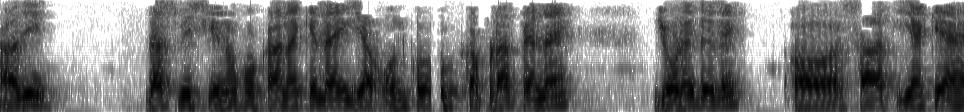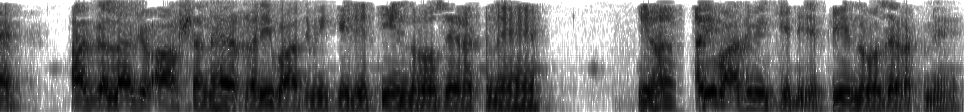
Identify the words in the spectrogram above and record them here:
ہاں جی دس مسکینوں کو کانا کھلائیں یا ان کو کپڑا پہنائیں، جوڑے دے دیں۔ اور ساتھ یا کیا ہے اگلا جو آپشن ہے، غریب آدمی کے لیے تین روزے رکھنے ہیں۔ یہ غریب آدمی کے لیے تین روزے رکھنے ہیں۔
